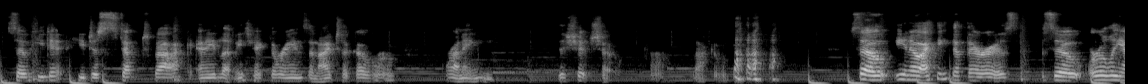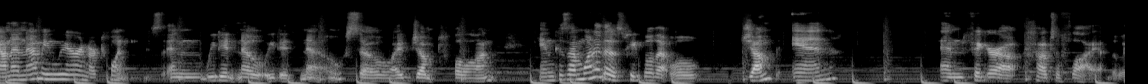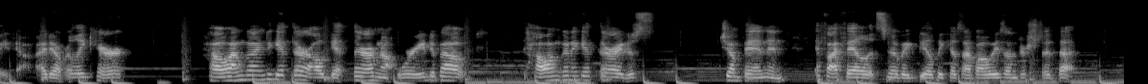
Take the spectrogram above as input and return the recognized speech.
so he did. He just stepped back and he let me take the reins, and I took over running the shit show, for lack of a better So, you know, I think that there is so early on, and I mean, we were in our 20s and we didn't know what we didn't know. So I jumped full on in because I'm one of those people that will jump in and figure out how to fly on the way down. I don't really care how I'm going to get there. I'll get there. I'm not worried about how I'm going to get there. I just jump in. And if I fail, it's no big deal because I've always understood that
